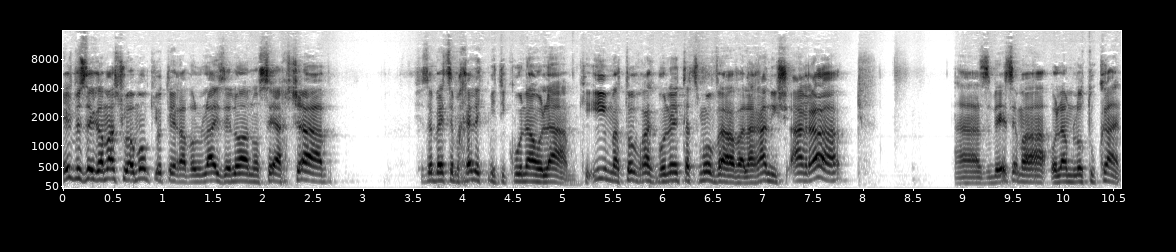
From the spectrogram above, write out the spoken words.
יש בזה גם משהו עמוק יותר אבל אולי זה לא הנושא עכשיו שזה בעצם חלק מתיקון העולם כי אם הטוב רק בונה את עצמו אבל הרע נשאר רע אז בעצם העולם לא תוקן.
